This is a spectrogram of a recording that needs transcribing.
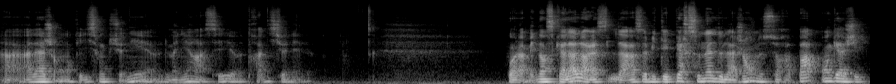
à, l'agent qui a dysfonctionné euh, de manière assez traditionnelle. Voilà, mais dans ce cas-là, la, responsabilité personnelle de l'agent ne sera pas engagée.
